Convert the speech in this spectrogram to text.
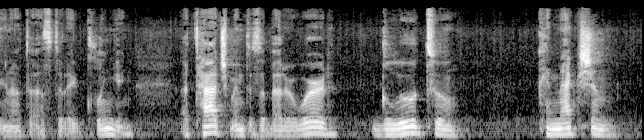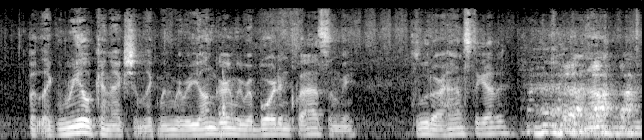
you know to us today. Clinging, attachment is a better word. Glued to, connection, but like real connection, like when we were younger and we were bored in class and we glued our hands together.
